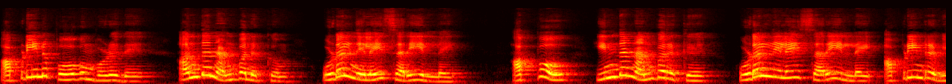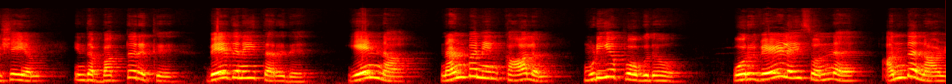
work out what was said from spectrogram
அப்படின்னு போகும் பொழுது அந்த நண்பனுக்கும் உடல்நிலை சரியில்லை. அப்போ இந்த நண்பருக்கு உடல்நிலை சரியில்லை அப்படின்ற விஷயம் இந்த பக்தருக்கு வேதனை தருது. ஏன்னா நண்பனின் காலம் முடிய போகுதோ? ஒருவேளை சொன்ன அந்த நாள்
